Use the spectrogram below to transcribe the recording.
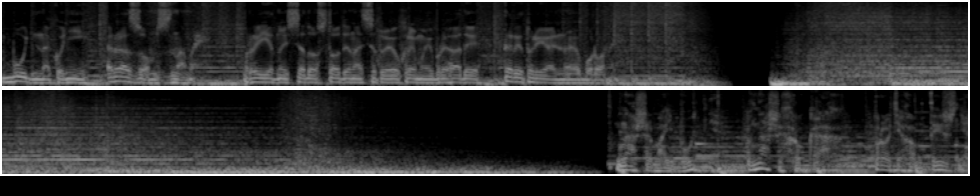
Будь на коні разом з нами. Приєднуйся до 111-ї окремої бригади територіальної оборони. Наше майбутнє в наших руках. Протягом тижня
